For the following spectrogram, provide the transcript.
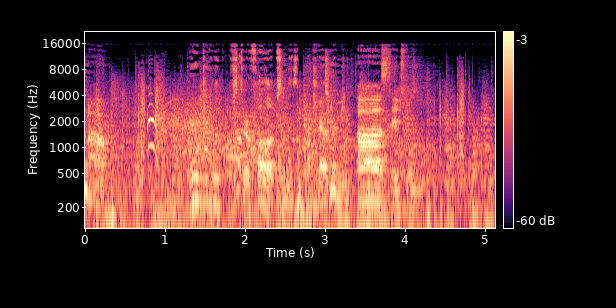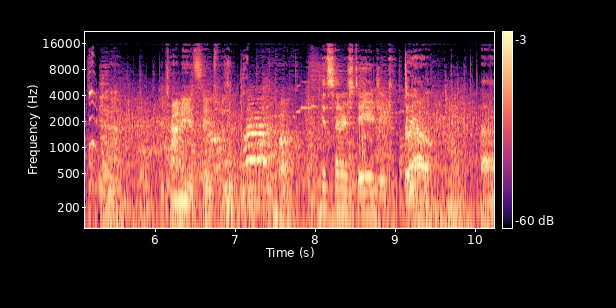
Wow. Where did you look throw follow-ups in this matchup? I mean, Uh, stage visit. Yeah. You're trying to get stage visit. Hit center stage and keep her out. Uh,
